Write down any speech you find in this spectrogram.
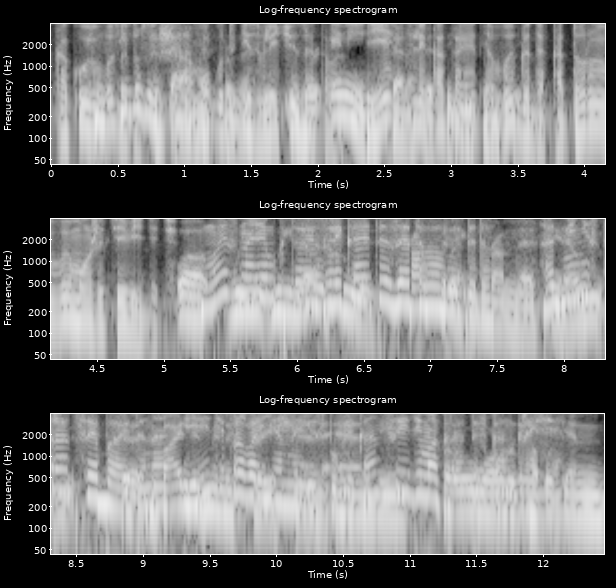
какую выгоду США могут извлечь из этого. Есть ли какая-то выгода, которую вы можете видеть? Мы знаем, кто извлекает из этого выгоду. Администрация Байдена и эти провоенные республиканцы и демократы демократы в Конгрессе.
